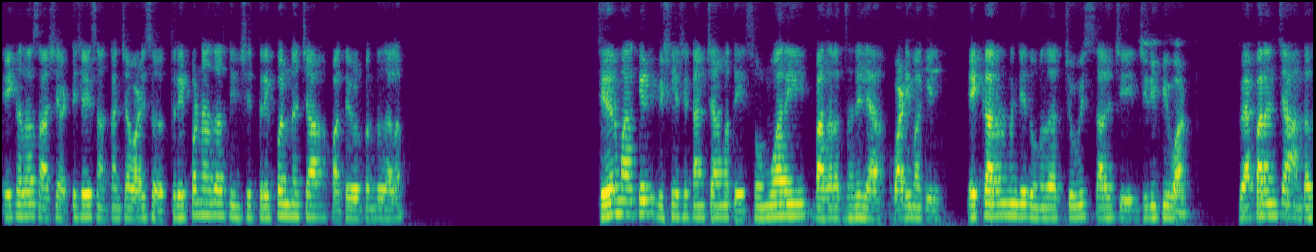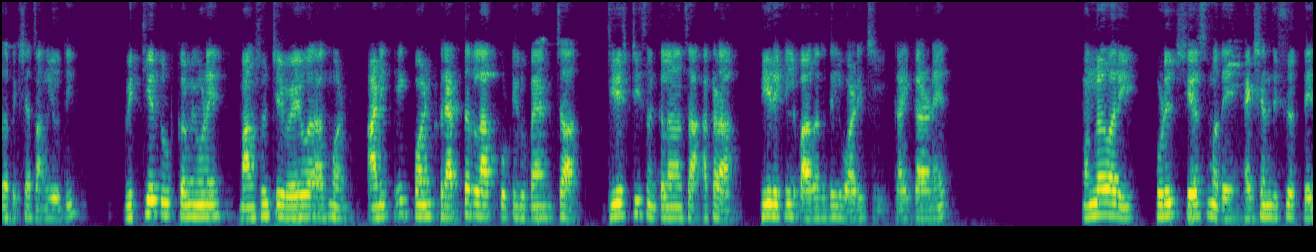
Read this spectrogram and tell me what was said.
एक हजार सहाशे अठ्ठेचाळीस अंकांच्या वाढीसह त्रेपन्न हजार तीनशे त्रेपन्नच्या पातळीवर बंद झाला. शेअर मार्केट विश्लेषकांच्या मते सोमवारी बाजारात झालेल्या वाढीमागील एक कारण म्हणजे दोन हजार चोवीस सालची जीडीपी वाढ. व्यापाऱ्यांच्या अंदाजापेक्षा चांगली होती. वित्तीय तूट कमी होणे मान्सूनचे वेळेवर आगमन आणि एक पॉईंट त्र्याहत्तर लाख कोटी रुपयांचा जीएसटी संकलनाचा आकडा ही देखील बाजारातील वाढीची काही कारणे आहेत. मंगळवारी पुढील शेअर्समध्ये ऍक्शन दिसू शकते.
